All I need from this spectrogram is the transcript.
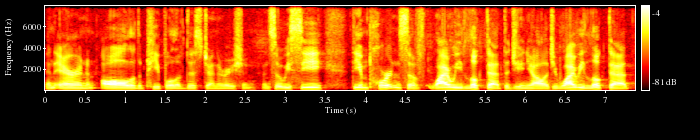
and Aaron and all of the people of this generation. And so we see the importance of why we looked at the genealogy, why we looked at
